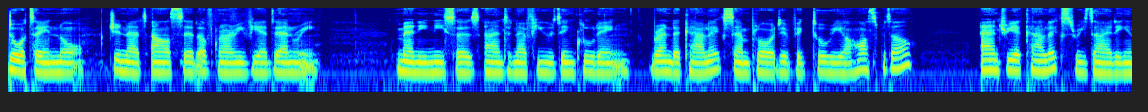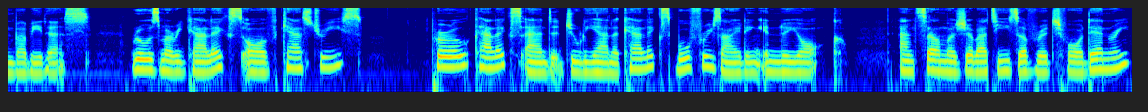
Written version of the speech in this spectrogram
Daughter in law, Jeanette Alcid of Grand Riviere Dennery. Many nieces and nephews, including Brenda Calix, employed at Victoria Hospital, Andrea Calix, residing in Barbados, Rosemary Calix of Castries, Pearl Calix and Juliana Calix, both residing in New York, and Selma Jabatis of Richfond Dennery,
